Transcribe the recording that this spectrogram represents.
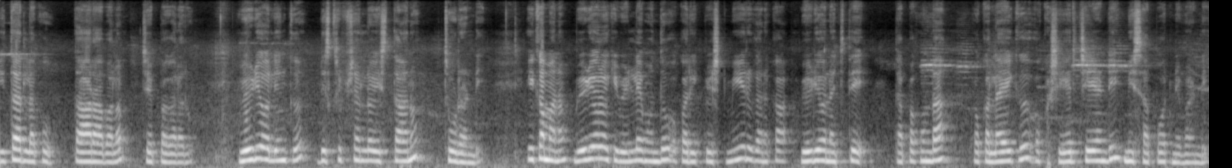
ఇతరులకు తారాబలం చెప్పగలరు. వీడియో లింక్ డిస్క్రిప్షన్లో ఇస్తాను. చూడండి. ఇక మనం వీడియోలోకి వెళ్ళే ముందు ఒక రిక్వెస్ట్. మీరు గనక వీడియో నచ్చితే తప్పకుండా ఒక లైక్ ఒక షేర్ చేయండి. మీ సపోర్ట్నివ్వండి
